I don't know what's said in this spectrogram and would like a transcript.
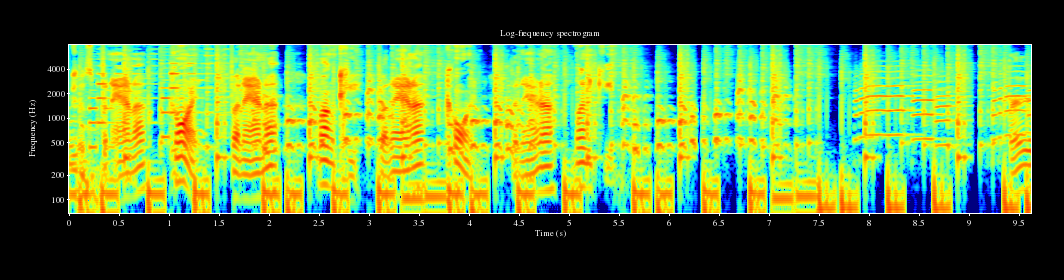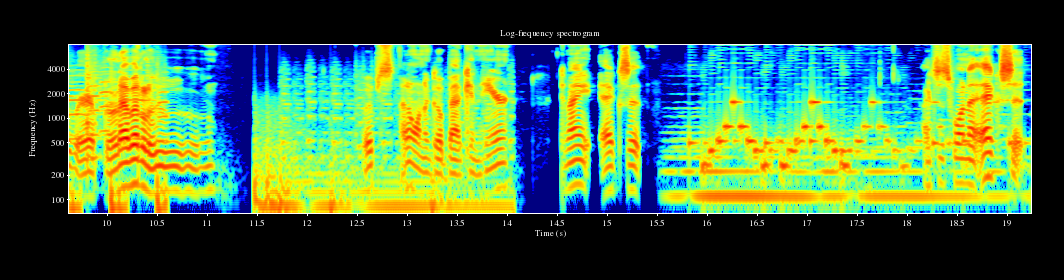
Because banana, coin, banana, monkey, banana, coin, banana, monkey. Blah-blah-blah-blah-blah. Whoops, I don't want to go back in here. Can I exit? I just want to exit.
